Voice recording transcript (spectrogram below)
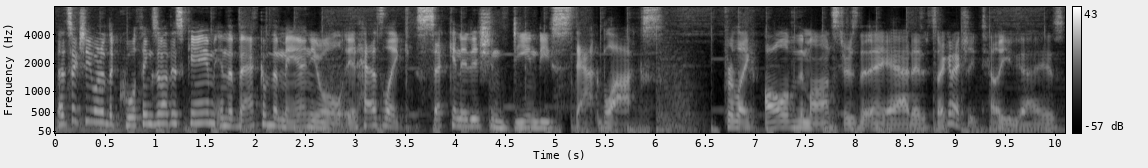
That's actually one of the cool things about this game. In the back of the manual, it has like second edition D&D stat blocks for like all of the monsters that they added. So I can actually tell you guys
